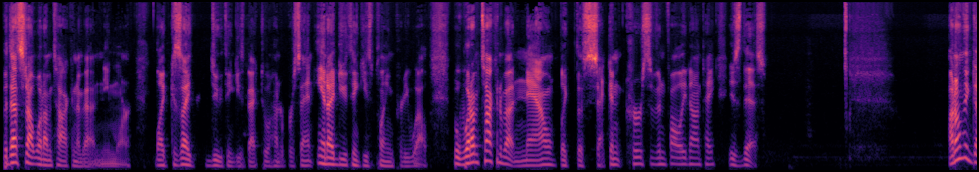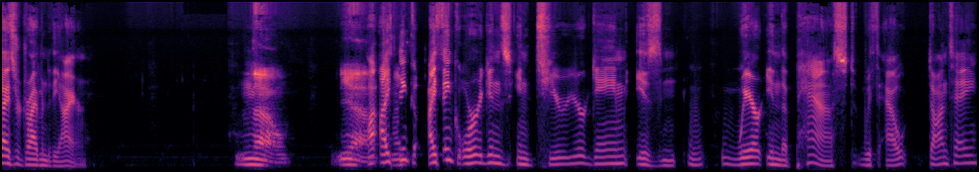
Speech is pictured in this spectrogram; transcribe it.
But that's not what i'm talking about anymore. Like because i do think he's back to 100% and i do think he's playing pretty well. But what i'm talking about now like the second curse of N'Faly Dante is this. I don't think guys are driving to the iron. No. Yeah. I, I think i think oregon's interior game is where in the past without Dante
